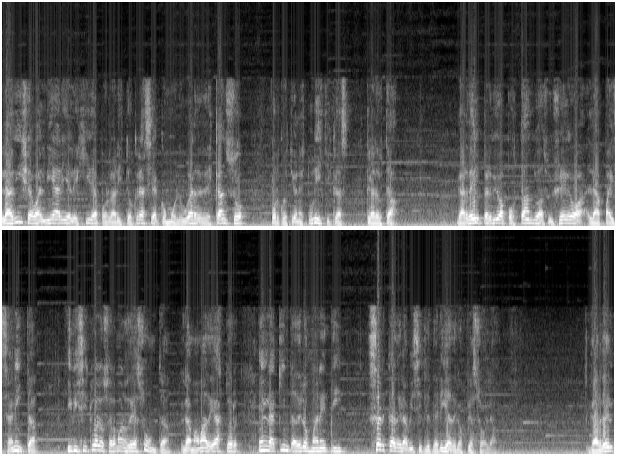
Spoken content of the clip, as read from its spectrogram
la villa balnearia elegida por la aristocracia como lugar de descanso por cuestiones turísticas, claro está. Gardel perdió apostando a su yegua La Paisanita y visitó a los hermanos de Asunta, la mamá de Astor, en la quinta de los Manetti, cerca de la bicicletería de los Piazzola. Gardel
